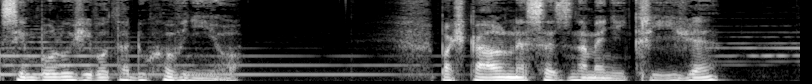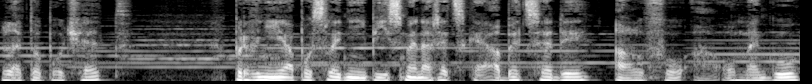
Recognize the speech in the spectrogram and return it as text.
symbolu života duchovního. Paškál nese znamení kříže, letopočet, první a poslední písmena řecké abecedy, alfu a omegu,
